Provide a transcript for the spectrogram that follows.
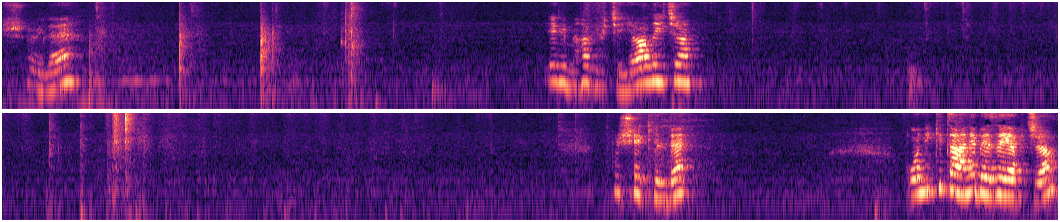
Şöyle. Elimi hafifçe yağlayacağım. Şekilde 12 tane beze yapacağım.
